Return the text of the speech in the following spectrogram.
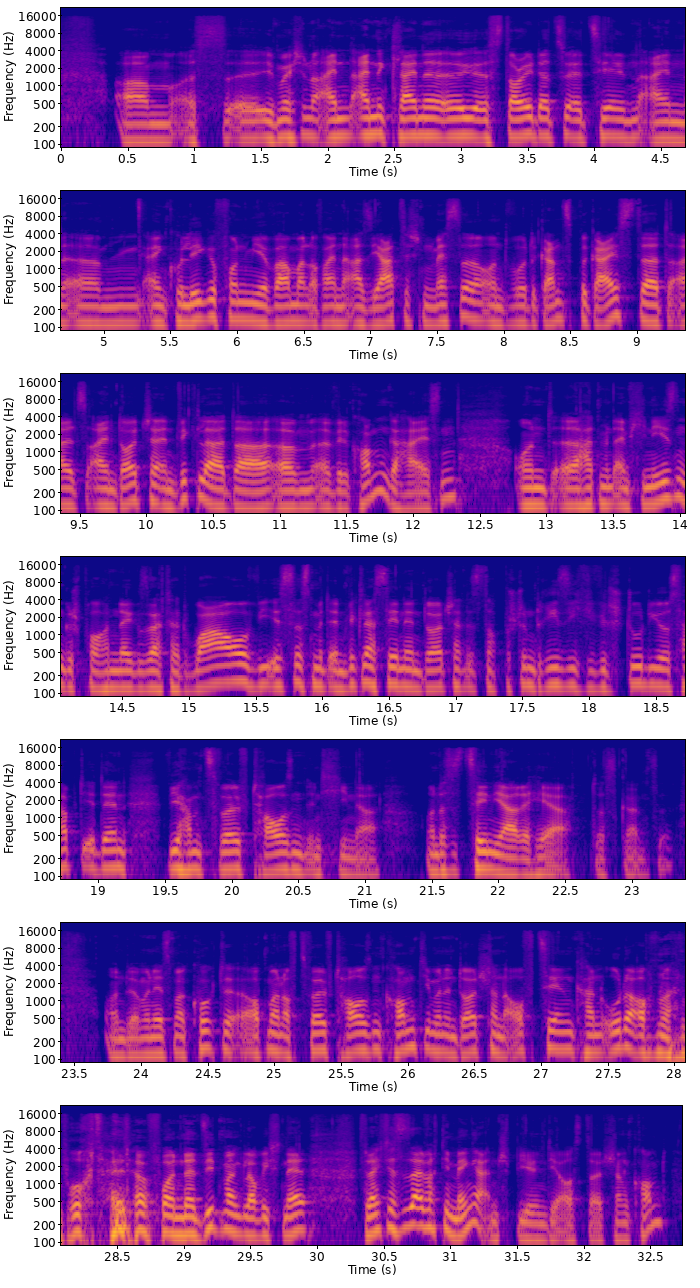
Ähm, es, äh, ich möchte nur ein, eine kleine äh, Story dazu erzählen. Ein, ähm, ein Kollege von mir war mal auf einer asiatischen Messe und wurde ganz begeistert, als ein deutscher Entwickler da ähm, äh, willkommen geheißen und äh, hat mit einem Chinesen gesprochen, der gesagt hat, wow, wie ist das mit Entwicklerszene in Deutschland? Ist doch bestimmt riesig. Wie viele Studios habt ihr denn? Wir haben 12.000 in China. Und das ist zehn Jahre her, das Ganze. Und wenn man jetzt mal guckt, ob man auf 12.000 kommt, die man in Deutschland aufzählen kann oder auch nur ein Bruchteil davon, dann sieht man, glaube ich, schnell, vielleicht ist es einfach die Menge an Spielen, die aus Deutschland kommt.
